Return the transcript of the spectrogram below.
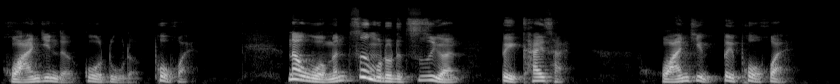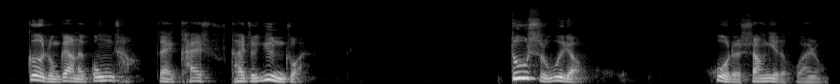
环境的过度的破坏。那我们这么多的资源被开采，环境被破坏，各种各样的工厂在开开着运转，都是为了获得商业的繁荣，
